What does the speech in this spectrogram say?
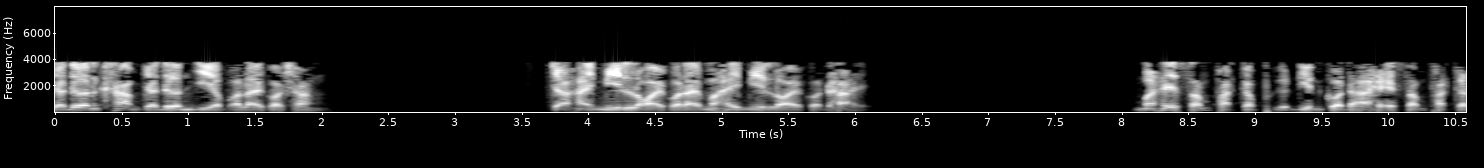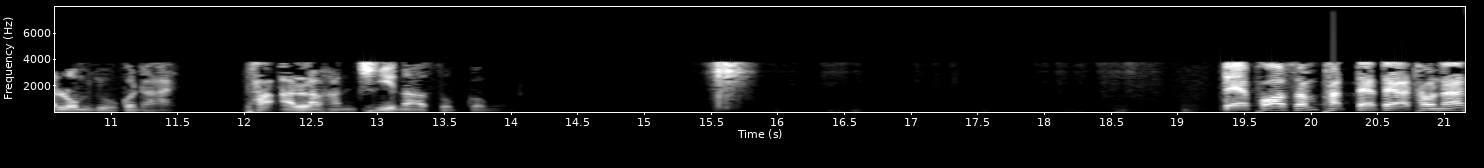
จะเดินข้ามจะเดินเหยียบอะไรก็ช่าง จะให้มีรอยก็ได้ ไม่ให้มีรอยก็ได้ไม่ให้สัมผัสกับพื้นดินก็ได้ สัมผัสกับลมอยู่ก็ได้ พระอรหันต์ฉีนาศพก็เหมือน แต่พอสัมผัสแต่แต่เท่านั้น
